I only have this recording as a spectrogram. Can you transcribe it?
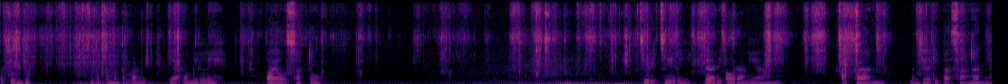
petunjuk untuk teman-teman ya memilih file satu ciri-ciri dari orang yang akan menjadi pasangannya.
